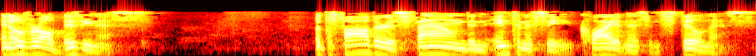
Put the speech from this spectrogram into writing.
and overall busyness. But the Father is found in intimacy, quietness, and stillness.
